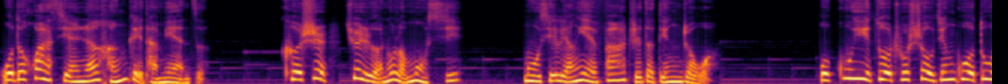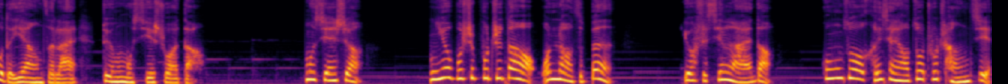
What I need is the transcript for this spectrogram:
我的话显然很给他面子，可是却惹怒了木西。木西两眼发直地盯着我，我故意做出受惊过度的样子来，对木西说道。穆先生，你又不是不知道我脑子笨，又是新来的，工作很想要做出成绩，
